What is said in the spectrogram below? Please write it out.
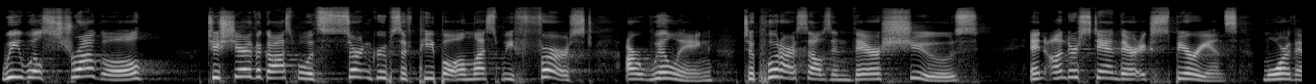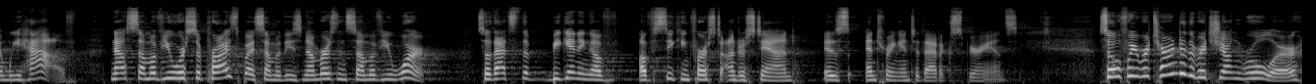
we will struggle to share the gospel with certain groups of people unless we first are willing to put ourselves in their shoes and understand their experience more than we have. Now, some of you were surprised by some of these numbers, and some of you weren't. So that's the beginning of, of seeking first to understand, is entering into that experience. So if we return to the rich young ruler,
